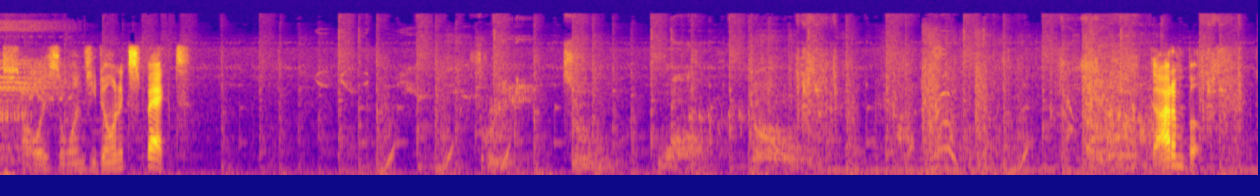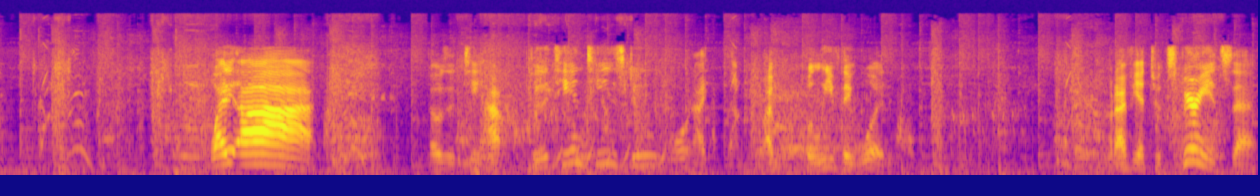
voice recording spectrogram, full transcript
It's always the ones you don't expect. Three, two, one, go. Got them both. Why? Ah! That was a T. Do the TNTs do more? I, I believe they would. But I've yet to experience that.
